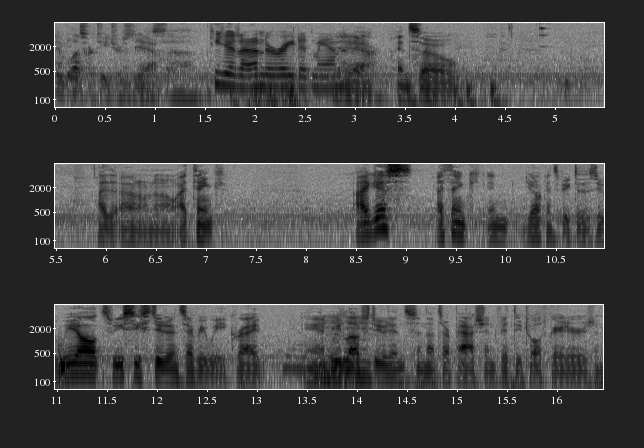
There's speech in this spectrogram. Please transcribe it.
and bless our teachers Yeah. Uh, teachers are underrated man Yeah. Yeah, and so I, I don't know. I think I guess I think, and y'all can speak to this too. We all we see students every week, right? And we mm-hmm. love students, and that's our passion, fifth through twelfth graders. And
